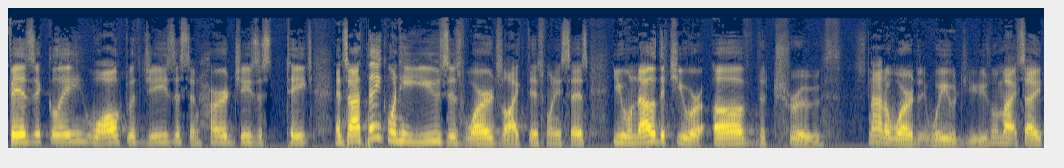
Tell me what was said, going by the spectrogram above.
physically walked with Jesus and heard Jesus teach. And so I think when he uses words like this, when he says, You will know that you are of the truth, it's not a word that we would use. We might say,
